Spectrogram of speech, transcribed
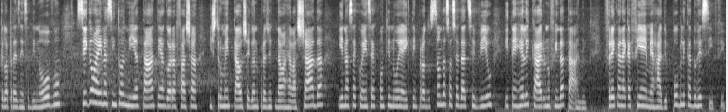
pela presença de novo. Sigam aí na sintonia, tá? Tem agora a faixa instrumental chegando para a gente dar uma relaxada. E na sequência, continuem aí que tem produção da sociedade civil e tem relicário no fim da tarde. Freicaneca FM, a rádio pública do Recife.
